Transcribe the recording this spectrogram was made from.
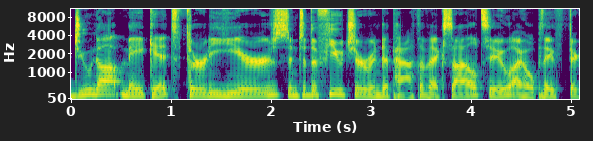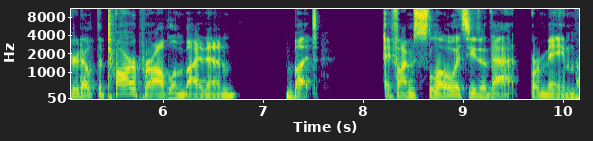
do not make it 30 years into the future into Path of Exile 2. I hope they've figured out the tar problem by then. But if I'm slow, it's either that or maim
